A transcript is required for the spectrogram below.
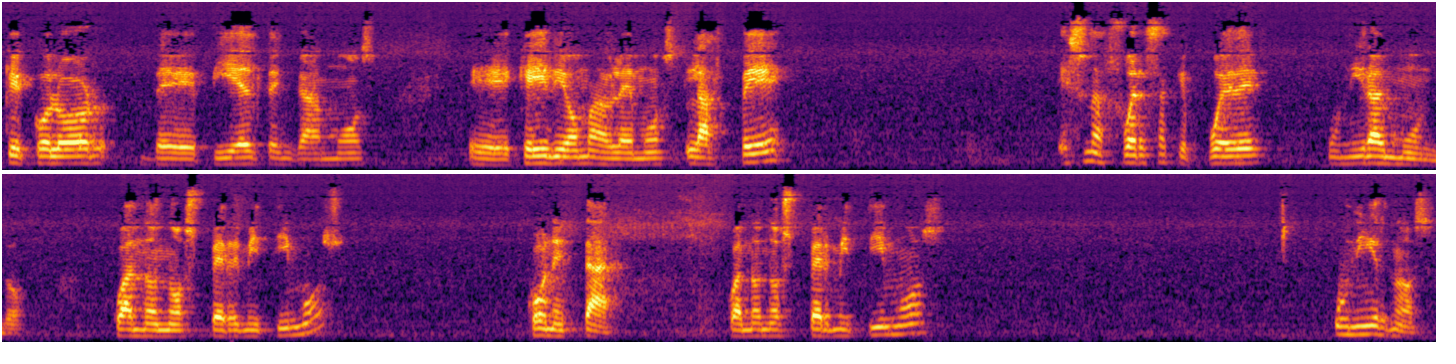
qué color de piel tengamos, eh, qué idioma hablemos. La fe es una fuerza que puede unir al mundo cuando nos permitimos conectar, cuando nos permitimos unirnos.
